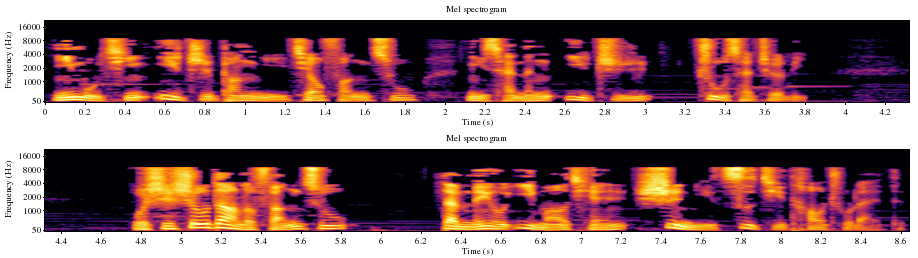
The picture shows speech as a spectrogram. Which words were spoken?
你母亲一直帮你交房租，你才能一直住在这里。我是收到了房租，但没有一毛钱是你自己掏出来的。”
